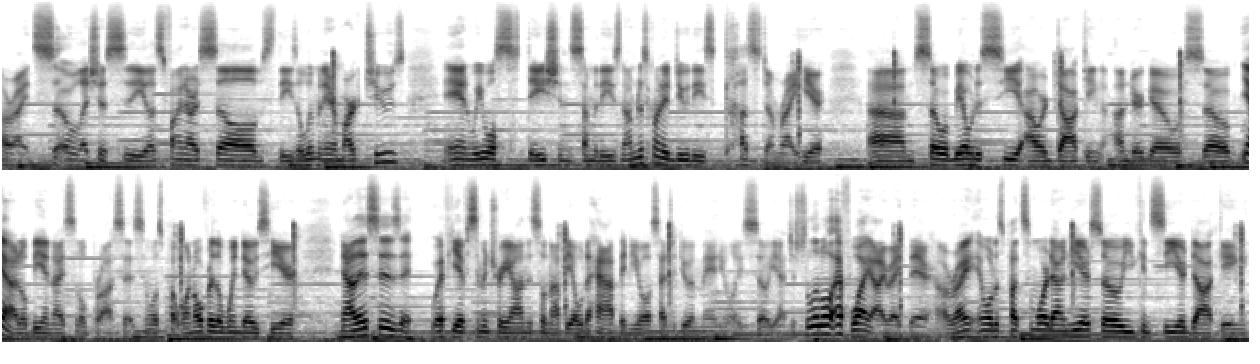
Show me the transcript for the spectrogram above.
Alright, so let's just see. Let's find ourselves these Illuminator Mark IIs, and we will station some of these. Now I'm just going to do these custom right here. Um, so we'll be able to see our docking undergo. So yeah, it'll be a nice little process. And we'll just put one over the windows here. Now this is, if you have symmetry on, this will not be able to happen. You also have to do it manually. So yeah, just a little FYI right there. Alright, and we'll just put some more down here so you can see your docking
